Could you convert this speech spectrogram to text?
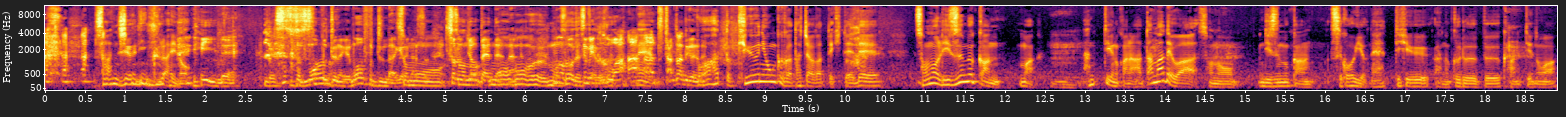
30人ぐらいのいいね。でモブって言うんだけどモブって言うんだけどその状態だよな。そのモブもそうですけど。わーって叩いてくるバーッと急に音楽が立ち上がってきてでそのリズム感まうん。あなんていうのかな頭ではそのリズム感すごいよねっていうあのグループ感っていうのは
